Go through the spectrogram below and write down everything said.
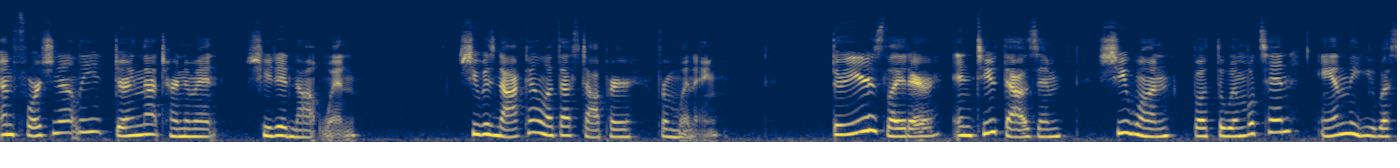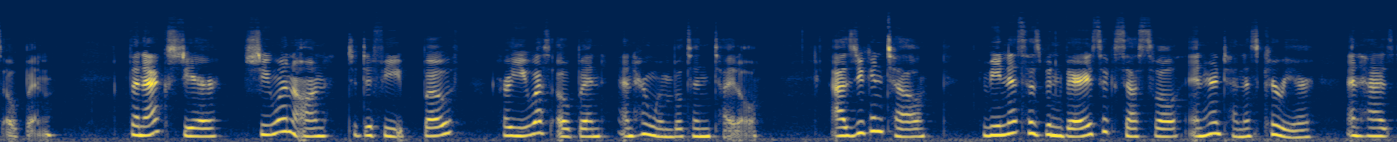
unfortunately, during that tournament, she did not win. She was not going to let that stop her from winning. Three years later, in 2000, she won both the Wimbledon and the U.S. Open. The next year, she went on to defeat both her US Open and her Wimbledon title. As you can tell, Venus has been very successful in her tennis career and has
